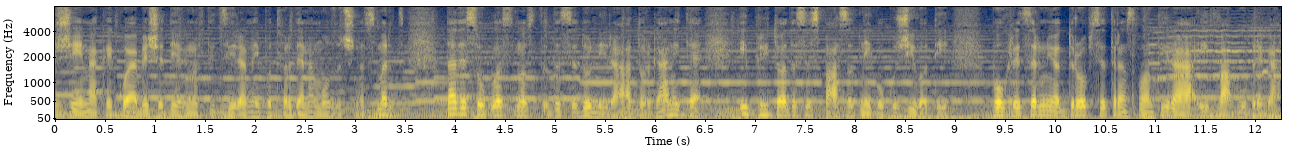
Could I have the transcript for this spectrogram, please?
жена кај која беше диагностицирана и потврдена мозочна смрт, даде согласност да се донираат органите и при тоа да се спасат неколку животи. Покрај црниот дроб се трансплантираа и два бубрега.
